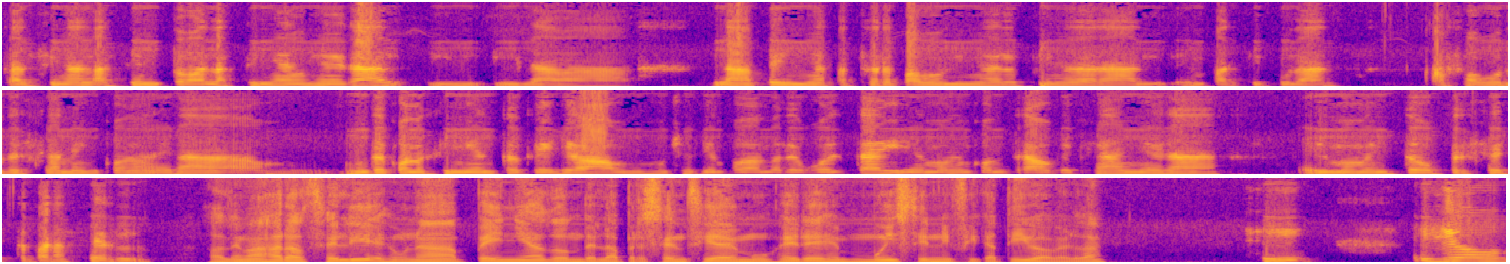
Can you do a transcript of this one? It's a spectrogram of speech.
que al final hacen todas las peñas en general y, la, peña Pastora Pavo Niña de los Pinos de Aral en particular, a favor del flamenco, ¿no? Era un reconocimiento que llevábamos mucho tiempo dándole vuelta y hemos encontrado que este año era el momento perfecto para hacerlo. Además, Araceli es una peña donde la presencia de mujeres es muy significativa, ¿verdad? Sí, ellos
